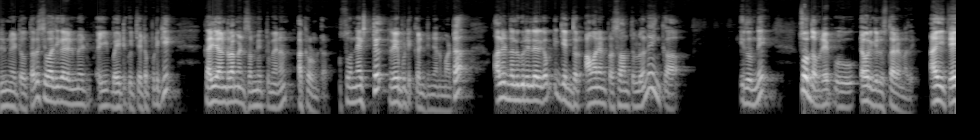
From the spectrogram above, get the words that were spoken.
ఎలిమినేట్ అవుతారు. శివాజీ గారు ఎలిమినేట్ అయ్యి బయటకు వచ్చేటప్పటికి కళ్యాణ్ రామ్ అండ్ సంయుక్తమైన అక్కడ ఉంటారు. సో నెక్స్ట్ రేపటికి కంటిన్యూ అనమాట ఆల్రెడీ నలుగురు వెళ్ళారు కాబట్టి ఇంక ఇద్దరు అమర్ అండ్ ఇంకా ఇది ఉంది చూద్దాం రేపు ఎవరు గెలుస్తారన్నది. అయితే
